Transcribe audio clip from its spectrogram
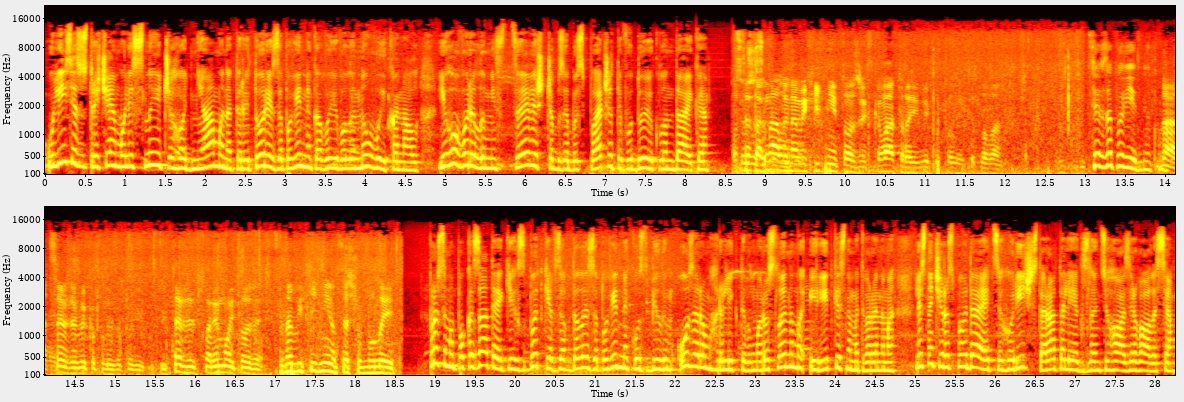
У лісі зустрічаємо лісничого днями. На території заповідника виявили новий канал. Його вирили місцеві, щоб забезпечити водою клондайки. Оце загнали на вихідні теж екскаватора і викопали котлован. Це в заповіднику. Так, да, це вже викопали заповідник. І це вже перемой теж. За вихідні, оце що були. Просимо показати, яких збитків завдали заповіднику з білим озером, реліктовими рослинами і рідкісними тваринами. Лісничі розповідає, цьогоріч старателі як з ланцюга зірвалися.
